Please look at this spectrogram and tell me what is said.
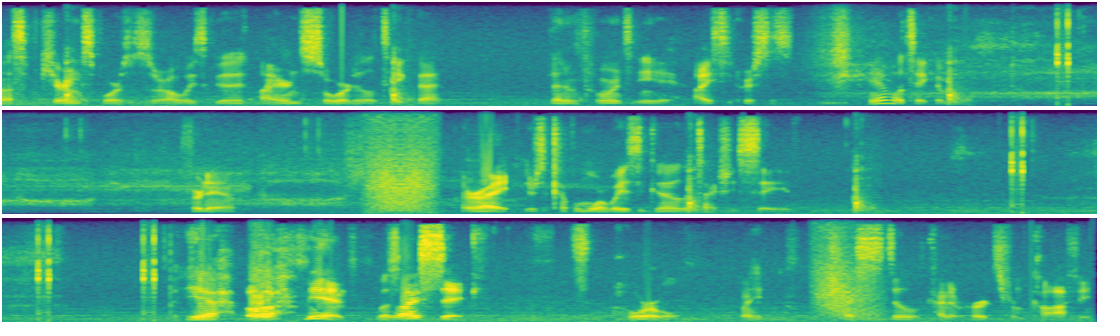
Uh, some curing spores, those are always good. Iron sword, it'll take that. Venom thorns, yeah. Icy crystals. Yeah, we'll take them. For now. Alright, there's a couple more ways to go. Let's actually save. But yeah, oh man, was I sick. It's horrible. My chest still kind of hurts from coffee.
